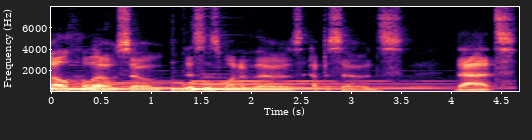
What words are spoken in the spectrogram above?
Well, hello. So, this is one of those episodes that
